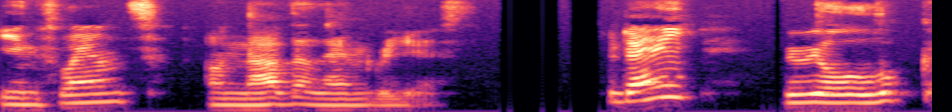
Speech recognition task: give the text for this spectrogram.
influence on other languages. Today, we will look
